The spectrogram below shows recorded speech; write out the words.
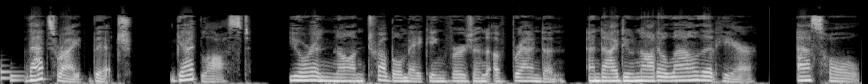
That's right, bitch. Get lost. You're a non-troublemaking version of Brandon, and I do not allow that here. Asshole.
